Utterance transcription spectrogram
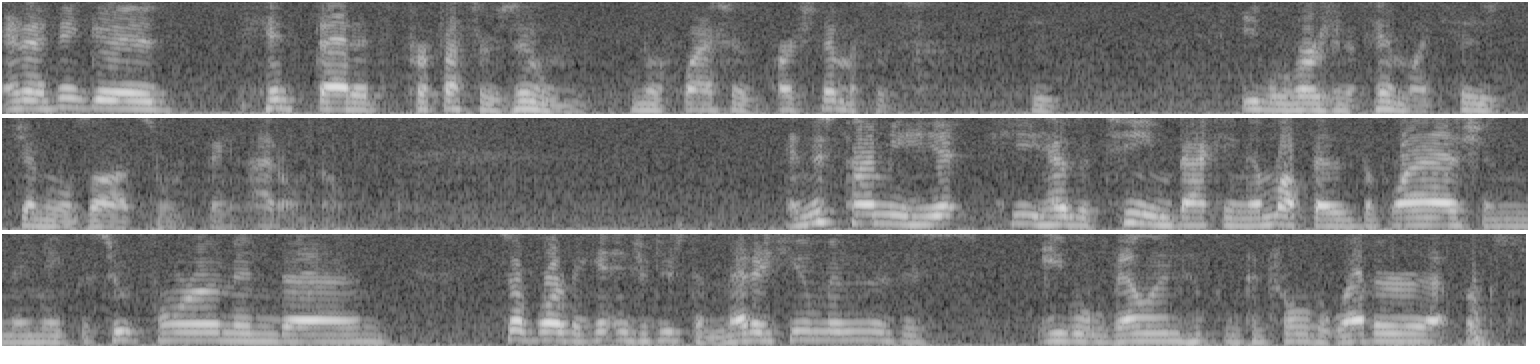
and I think it hints that it's Professor Zoom, you know, Flash's arch nemesis, the evil version of him, like his General Zod sort of thing. I don't know. And this time he he has a team backing him up as the Flash, and they make the suit for him, and uh, so forth. They get introduced to metahumans, this evil villain who can control the weather. That looks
